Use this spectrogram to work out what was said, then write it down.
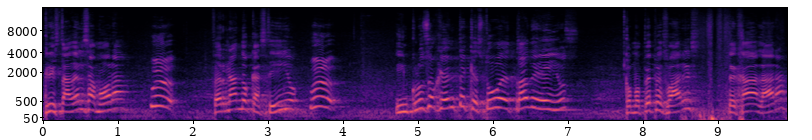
Cristabel Zamora, bueno, Fernando Castillo, bueno. incluso gente que estuvo detrás de ellos, como Pepe Suárez, Tejada Lara.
